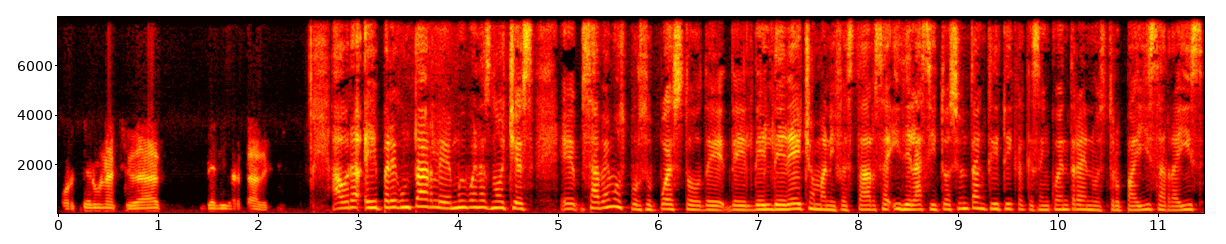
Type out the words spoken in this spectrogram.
por ser una ciudad de libertades. Ahora, eh, preguntarle, muy buenas noches. Eh, sabemos, por supuesto, del derecho a manifestarse y de la situación tan crítica que se encuentra en nuestro país a raíz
